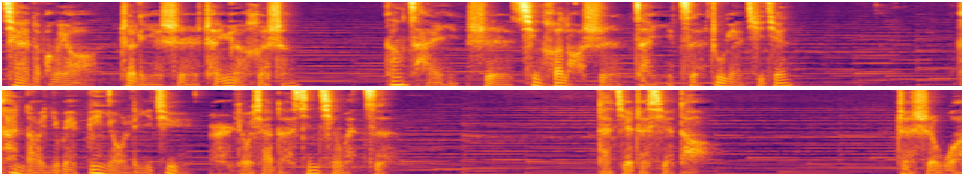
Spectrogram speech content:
亲爱的朋友，这里是陈愿和声。刚才是清河老师在一次住院期间，看到一位病友离去而留下的心情文字。他接着写道：“这是我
